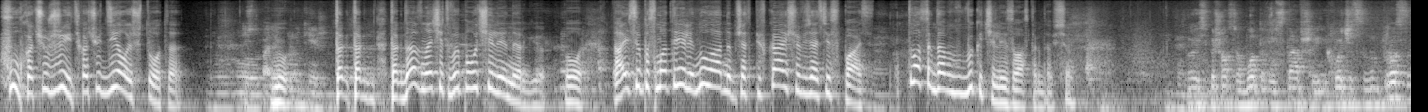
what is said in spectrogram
фу, хочу жить, хочу делать что-то. Ну, так, так, тогда, значит, вы получили энергию. Вот. А если вы посмотрели, ну ладно, сейчас пивка еще взять и спать. То вас тогда выкачали из вас тогда все. Ну, если пришел с работы уставший, хочется ну, просто...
